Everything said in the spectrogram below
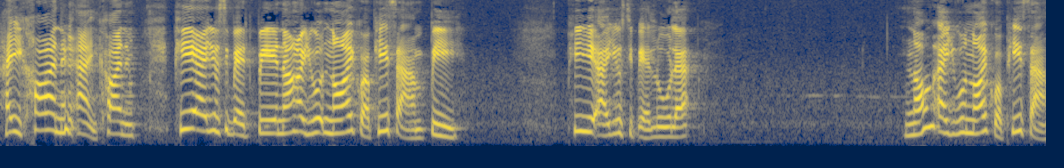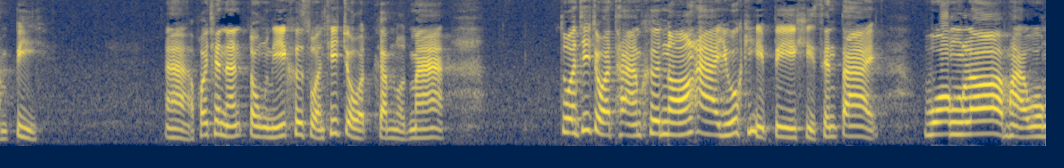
ให้อีกข้อหนึ่งอะอีกข้อหนึ่งพี่อายุ 11 ปีน้องอายุน้อยกว่าพี่ 3 ปี พี่อายุ 11 รู้แล้ว น้องอายุน้อยกว่าพี่ 3 ปีอ่าเพราะฉะนั้นตรงนี้คือส่วนที่โจทย์กำหนดมา ส่วนที่โจทย์ถามคือน้องอายุกี่ปีขีดเส้นใต้ วงรอบหาวง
